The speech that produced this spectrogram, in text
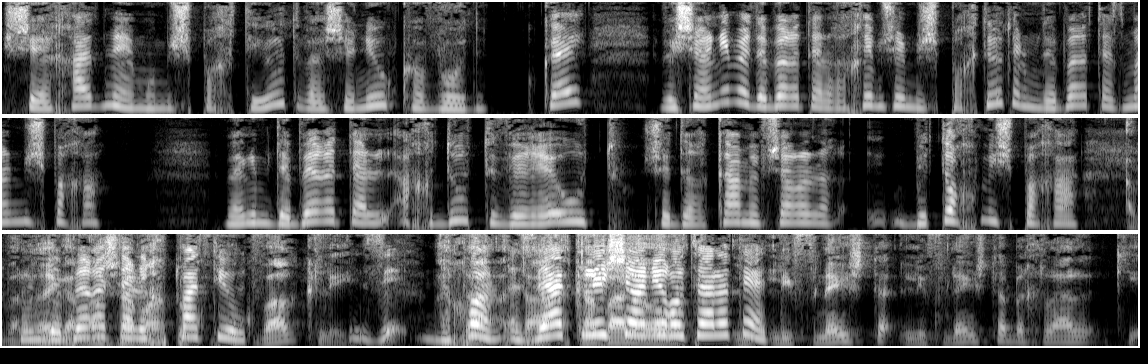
שאחד מהם הוא משפחתיות והשני הוא כבוד, אוקיי? וכשאני מדברת על ערכים של משפחתיות, אני מדברת על זמן משפחה. ואני מדברת על אחדות ורעות, שדרכם אפשר, ל... בתוך משפחה. אבל רגע, מה שאמרת הוא- כבר כלי. זה, אתה- נכון, אתה- זה הכלי שאני לאור- רוצה לתת. לפני שאתה, לפני שאתה בכלל, כי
